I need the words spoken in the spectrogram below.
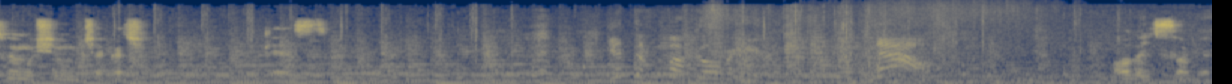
Teraz my musimy uciekać. Tak jest. Odejdź sobie.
